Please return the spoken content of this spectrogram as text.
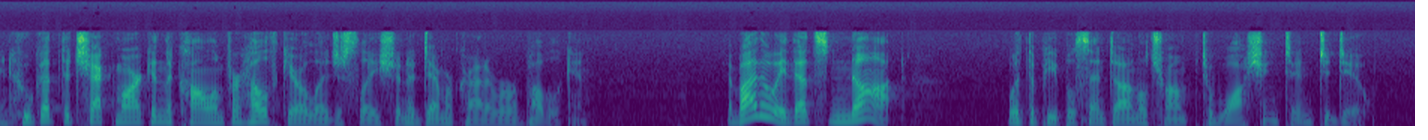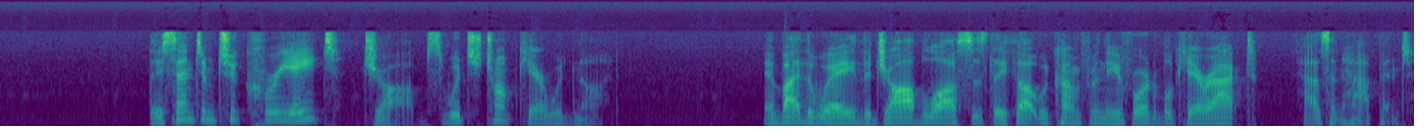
and who got the check mark in the column for health care legislation, a Democrat or a Republican. And by the way, that's not what the people sent Donald Trump to Washington to do. They sent him to create jobs, which Trump Care would not. And by the way, the job losses they thought would come from the Affordable Care Act hasn't happened.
